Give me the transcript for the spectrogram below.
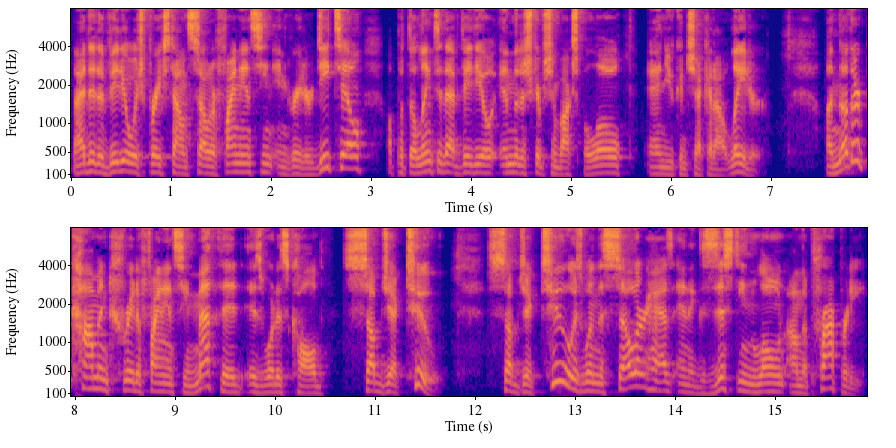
Now, I did a video which breaks down seller financing in greater detail. I'll put the link to that video in the description box below and you can check it out later. Another common creative financing method is what is called subject to. Subject to is when the seller has an existing loan on the property.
